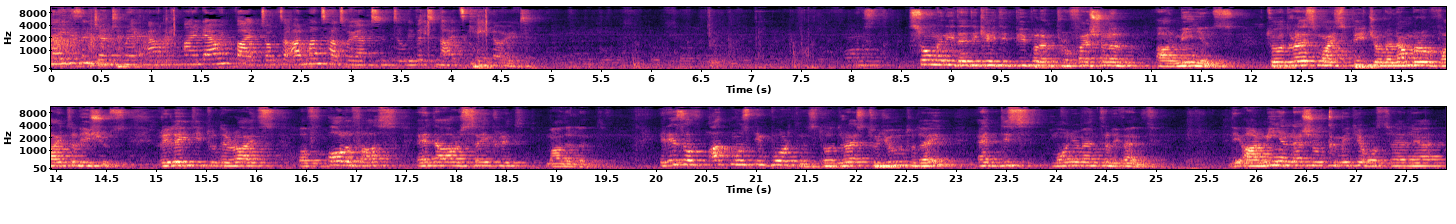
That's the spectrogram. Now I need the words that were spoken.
Ladies and gentlemen, um, I now invite Dr. Arman Tatoyan to deliver tonight's keynote. so many dedicated people and professional Armenians to address my speech on a number of vital issues related to the rights of all of us and our sacred motherland. It is of utmost importance to address to you today at this monumental event, the Armenian National Committee of Australia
